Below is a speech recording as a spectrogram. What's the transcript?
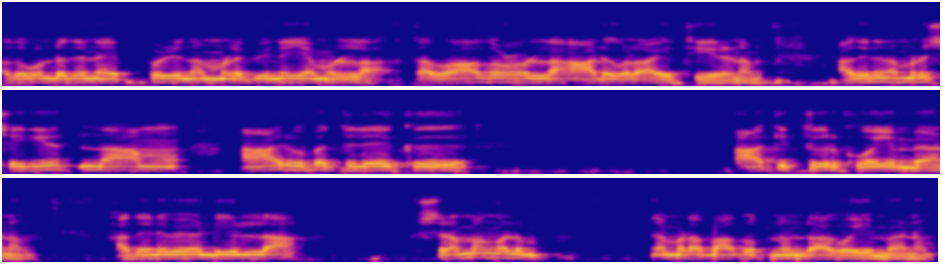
അതുകൊണ്ട് തന്നെ എപ്പോഴും നമ്മൾ വിനയമുള്ള തവാതുള്ള ആളുകളായി തീരണം. അതിന് നമ്മൾ ശരീരത്തിൽ നാം ആ രൂപത്തിലേക്ക് ആക്കി തീർക്കുകയും വേണം. അതിനു വേണ്ടിയുള്ള ശ്രമങ്ങളും നമ്മുടെ ഭാഗത്തുനിന്നുണ്ടാകുകയും വേണം.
